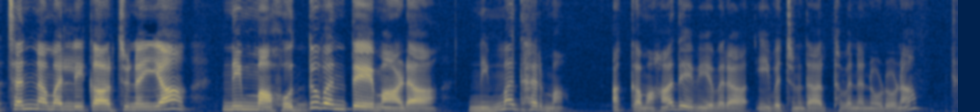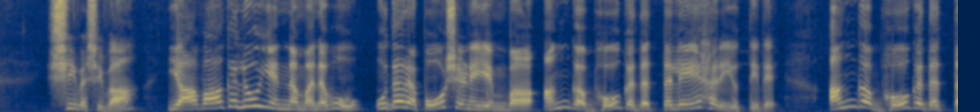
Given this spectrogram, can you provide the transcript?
ಚನ್ನ ಮಲ್ಲಿಕಾರ್ಜುನಯ್ಯ, ನಿಮ್ಮ ಹೊದ್ದುವಂತೆ ಮಾಡ ನಿಮ್ಮ ಧರ್ಮ. ಅಕ್ಕ ಮಹಾದೇವಿಯವರ ಈ ವಚನದ ಅರ್ಥವನ್ನು ನೋಡೋಣ. ಶಿವ ಶಿವ, ಯಾವಾಗಲೂ ಎನ್ನ ಮನವು ಉದರ ಪೋಷಣೆ ಎಂಬ ಅಂಗಭೋಗದತ್ತಲೇ ಹರಿಯುತ್ತಿದೆ. ಅಂಗಭೋಗದತ್ತ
